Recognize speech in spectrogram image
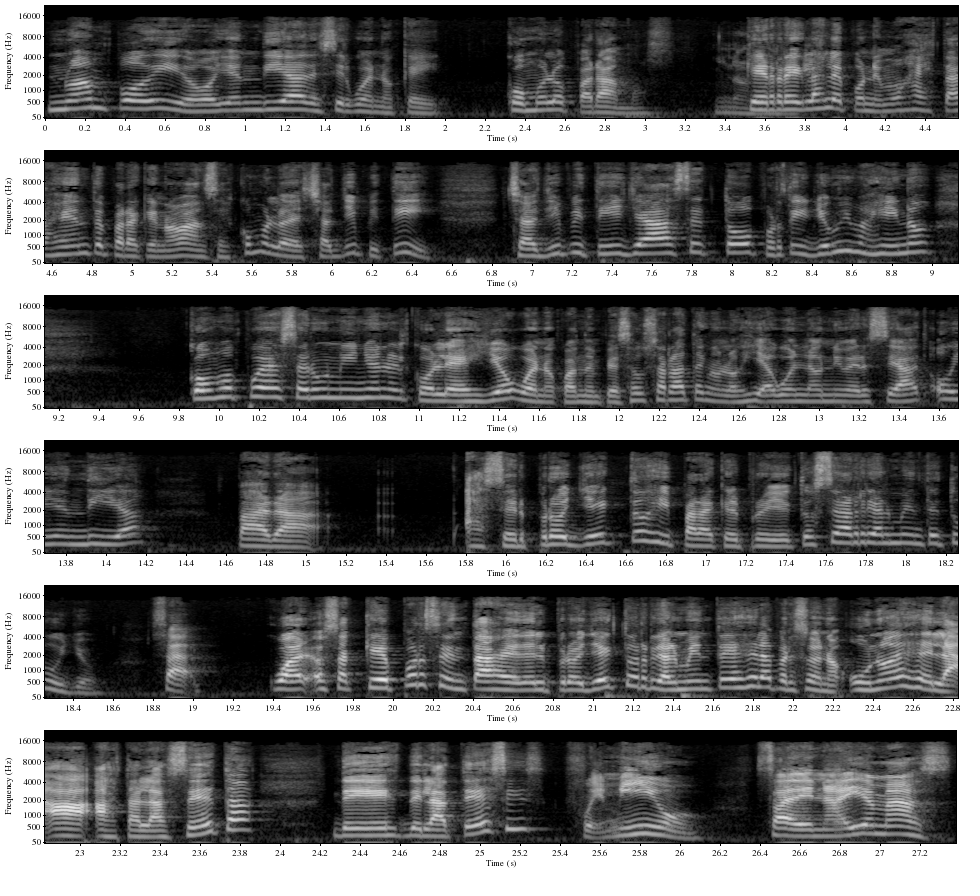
no han podido hoy en día decir, bueno, ok, ¿cómo lo paramos? No, ¿Qué reglas le ponemos a esta gente para que no avance? Es como lo de ChatGPT. ChatGPT ya hace todo por ti. Yo me imagino cómo puede ser un niño en el colegio, bueno, cuando empieza a usar la tecnología o en la universidad hoy en día para hacer proyectos y para que el proyecto sea realmente tuyo. O sea, ¿cuál, o sea, ¿qué porcentaje del proyecto realmente es de la persona? Uno desde la A hasta la Z de, de la tesis fue mío. O sea, de nadie más.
